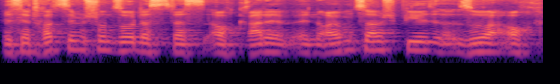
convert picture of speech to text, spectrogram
ist ja trotzdem schon so, dass das auch gerade in eurem Zusammenspiel so auch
